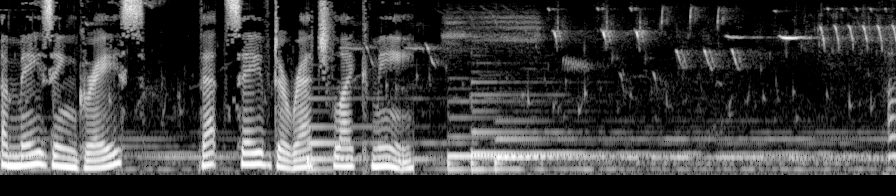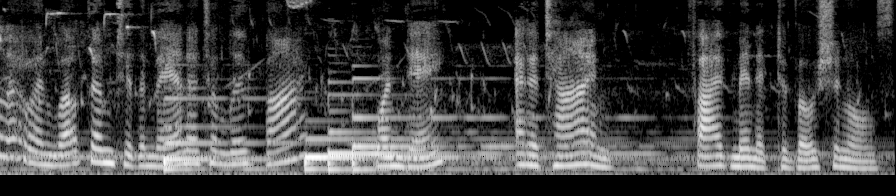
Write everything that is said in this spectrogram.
Amazing grace? That saved a wretch like me. Hello and welcome to the Manna to Live By. One day at a time. Five minute devotionals.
